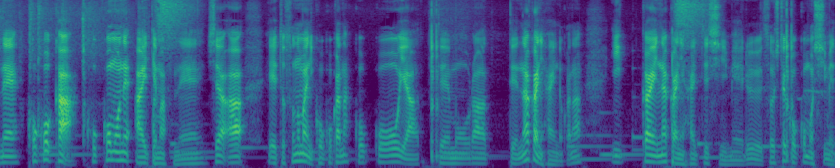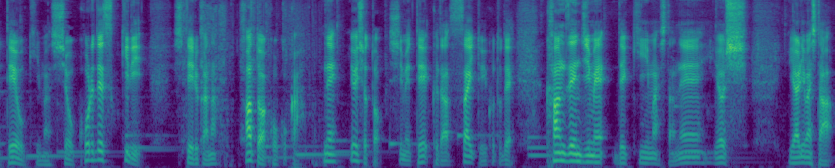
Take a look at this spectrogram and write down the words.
ね。ここか。ここもね、空いてますね。じゃあ、えっ、ー、と、その前にここかな。ここをやってもらって、中に入るのかな？一回中に入って閉める。そしてここも閉めておきましょう。これですっきりしているかな？あとはここか。ね。よいしょと閉めてください。ということで、完全締めできましたね。よし。やりました。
